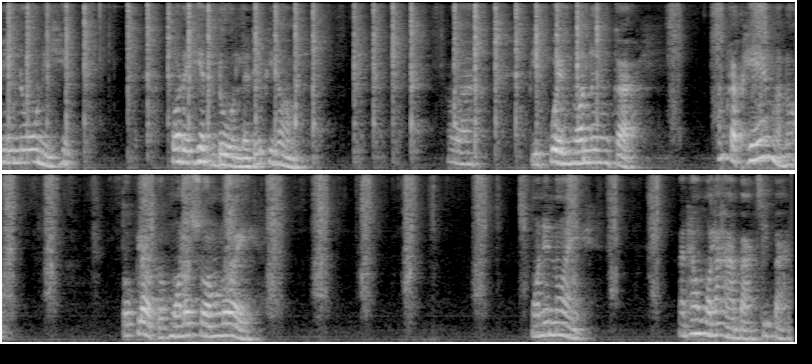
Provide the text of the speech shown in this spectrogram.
เมนูนี่เฮ็ด พอได้เฮ็ดโดนเลยด้พี่น้องเพราะว่าปีกล้วยหัวหนึงกะมันกะแพงอะเนาะตกแล้วกับหัวละสองร้อยหัวน้อย มันเท่าหัวละหาบาทสิบาท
